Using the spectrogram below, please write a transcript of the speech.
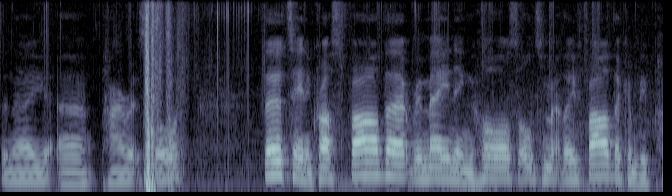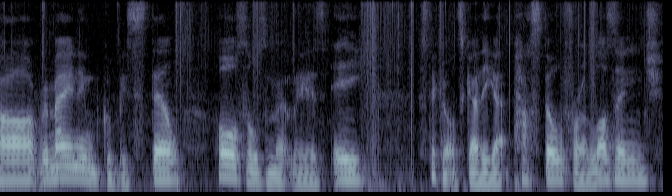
than a uh, pirate sword. 13 across father, remaining horse. Ultimately, father can be par, remaining could be still. Horse ultimately is E. Stick it all together, you get pastel for a lozenge.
